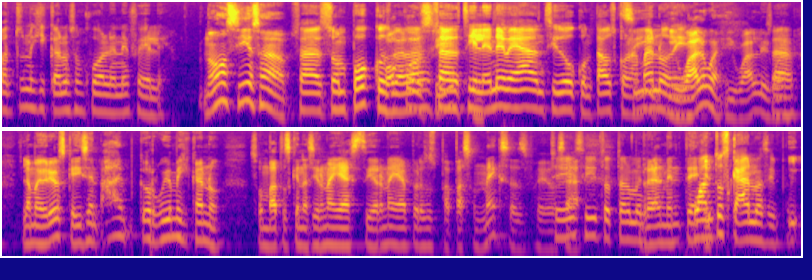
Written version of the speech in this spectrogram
¿Cuántos mexicanos han jugado en la NFL? No, sí, o sea, O sea, son pocos, Pocos, ¿verdad? O sea, si el NBA han sido contados con la mano de... igual, güey, igual, igual. sea- la mayoría de los que dicen, ay, qué orgullo mexicano, son vatos que nacieron allá, estudiaron allá, pero sus papás son mexas, güey. O Sí, sea, sí, totalmente. realmente. ¿Cuántos canos? Y- Y,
